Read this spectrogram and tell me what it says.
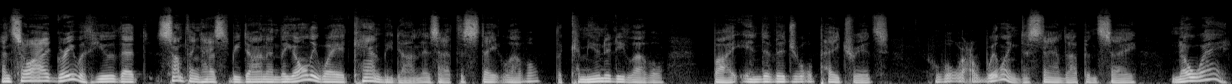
And so I agree with you that something has to be done, and the only way it can be done is at the state level, the community level, by individual patriots who are willing to stand up and say, No way.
